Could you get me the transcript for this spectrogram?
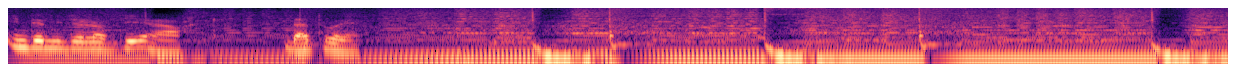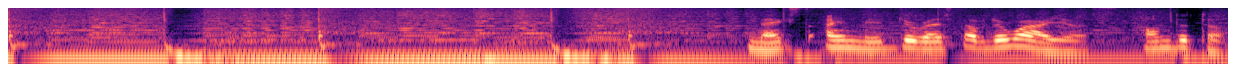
in the middle of the arc, that way. Next I made the rest of the wires on the top.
